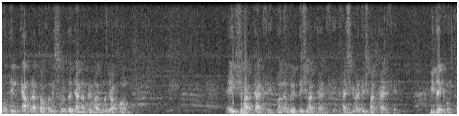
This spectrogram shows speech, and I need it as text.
মতিনকে আমরা তখনই শ্রদ্ধা জানাতে পারব যখন এই সরকারকে, গণবিরোধী সরকারকে, ফাঁসিবাদী সরকারকে বিদায় করতে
